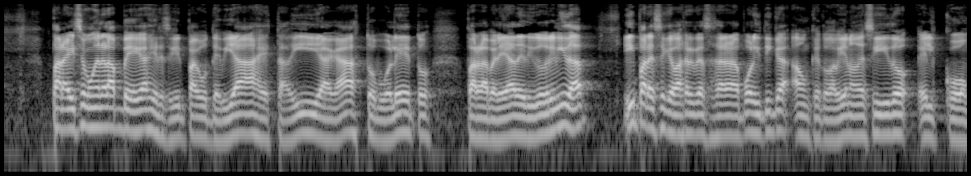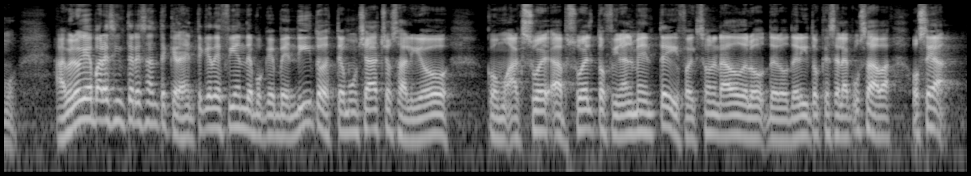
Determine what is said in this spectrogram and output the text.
para irse con él a Las Vegas y recibir pagos de viaje, estadía, gastos, boletos para la pelea de Tito Trinidad. Y parece que va a regresar a la política, aunque todavía no ha decidido el cómo. A mí lo que me parece interesante es que la gente que defiende, porque bendito, este muchacho salió como absuelto finalmente y fue exonerado de, los delitos que se le acusaba. O sea,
